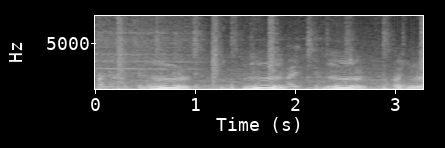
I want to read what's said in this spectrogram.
가면 아침에 음. 음. 맛있지? 음. 맛있네.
